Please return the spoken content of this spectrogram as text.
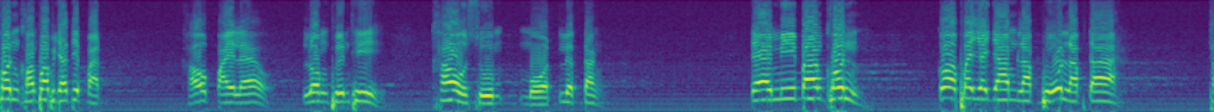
คนของพรรคประชาธิปัตย์เขาไปแล้วลงพื้นที่ เข้าสู่โหมดเลือกตั้ง แต่มีบางคนก็พยายามหลับหูหลับตาท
